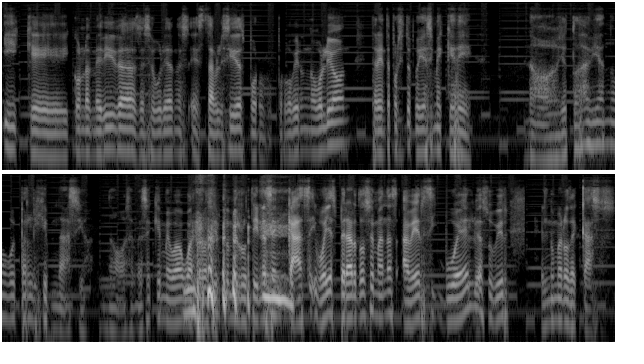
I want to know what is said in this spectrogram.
y que con las medidas de seguridad establecidas por, por gobierno de Nuevo León, 30%, pero ya sí me quedé. No, yo todavía no voy para el gimnasio. No, se me hace que me voy a aguantar a hacer con mis rutinas en casa y voy a esperar dos semanas a ver si vuelve a subir el número de casos.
